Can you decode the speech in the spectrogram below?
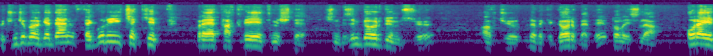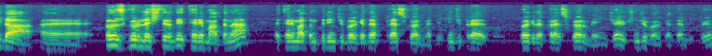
üçüncü bölgeden Feguri'yi çekip buraya takviye etmişti. Şimdi bizim gördüğümüzü avcı demek ki görmedi. Dolayısıyla orayı da e, özgürleştirdi terim adına. E, terim adın birinci bölgede pres görmedi. İkinci pre, bölgede pres görmeyince üçüncü bölgede bütün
